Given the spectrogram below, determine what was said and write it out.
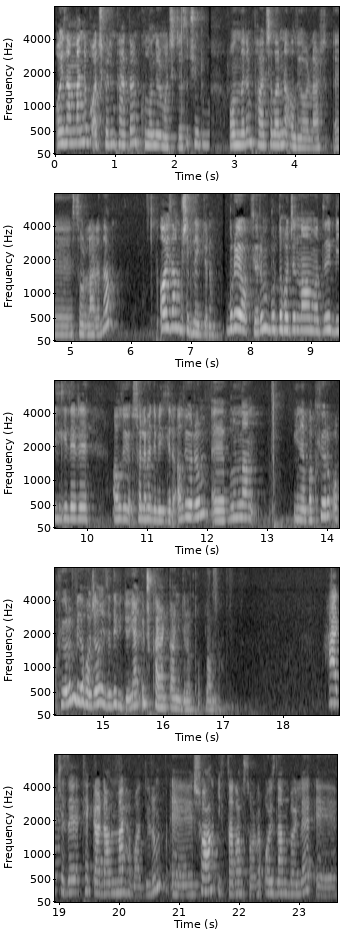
O yüzden ben de bu açık öğretim kaynaklarını kullanıyorum açıkçası. Çünkü onların parçalarını alıyorlar e, sorularda da. O yüzden bu şekilde gidiyorum. Buraya okuyorum. Burada hocanın almadığı bilgileri alıyor, söylemediği bilgileri alıyorum. E, bundan yine bakıyorum, okuyorum. Bir de hocanın izlediği video. Yani 3 kaynaktan gidiyorum toplamda. Herkese tekrardan merhaba diyorum. Ee, şu an iftardan sonra. O yüzden böyle e,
